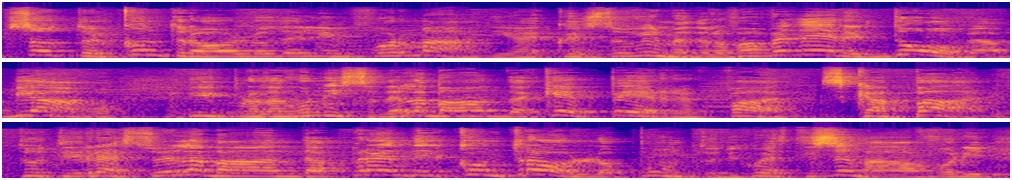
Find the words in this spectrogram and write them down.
sotto il controllo dell'informatica. E questo film te lo fa vedere dove abbiamo il protagonista della banda che per far scappare tutto il resto della banda prende il controllo appunto di questi semafori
